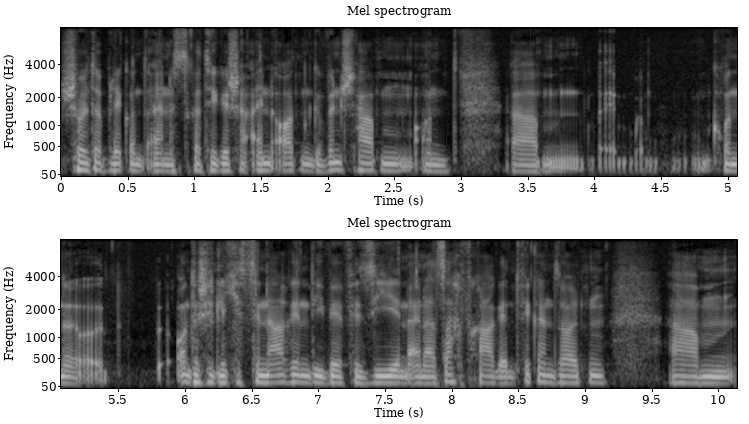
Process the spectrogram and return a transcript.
Schulterblick und eine strategische Einordnung gewünscht haben und ähm, im Grunde unterschiedliche Szenarien, die wir für sie in einer Sachfrage entwickeln sollten. Ähm,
